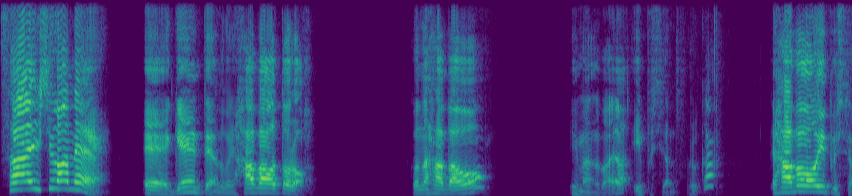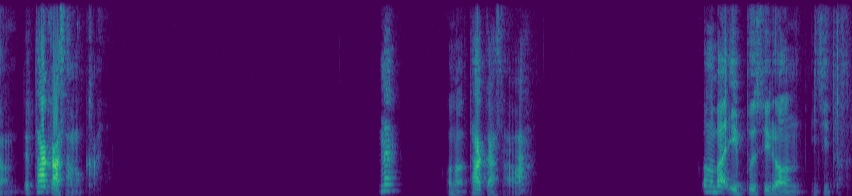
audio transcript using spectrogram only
最初はね、えー、原点のところに幅を取ろう。この幅を今の場合はイプシロンとするか。で、幅をイプシロン。で、高さも変える。ね。この高さは、この場合、イプシロン1とする。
